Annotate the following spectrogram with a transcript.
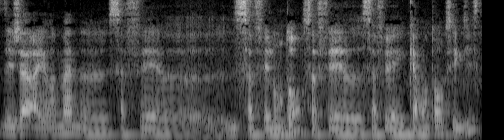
déjà Ironman euh, ça fait euh, ça fait longtemps ça fait euh, ça fait 40 ans que ça existe.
